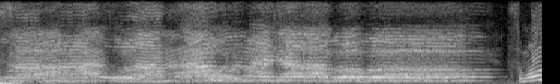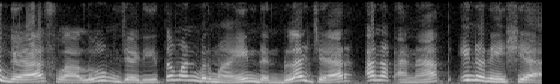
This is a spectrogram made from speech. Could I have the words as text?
Selamat ulang tahun, Majalah Bobo! Semoga selalu menjadi teman bermain dan belajar anak-anak Indonesia.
